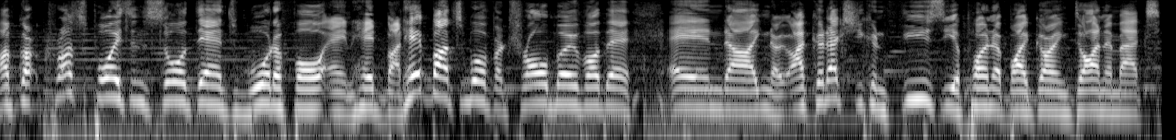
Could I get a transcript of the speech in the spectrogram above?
I've got Cross Poison, Sword Dance, Waterfall, and Headbutt. Headbutt's more of a troll move on there. And, uh, you know, I could actually confuse the opponent by going Dynamax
